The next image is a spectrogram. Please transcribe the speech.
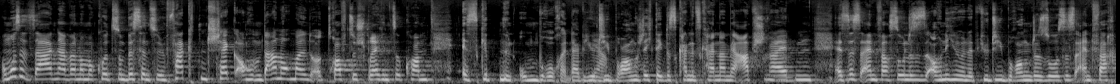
Und muss jetzt sagen, einfach noch mal kurz so ein bisschen zu dem Faktencheck, auch um da noch mal drauf zu sprechen zu kommen. Es gibt einen Umbruch in der Beauty-Branche. Ich denke, das kann jetzt keiner mehr abschreiten. Mhm. Es ist einfach so, und das ist auch nicht nur in der Beauty-Branche so, es ist einfach,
